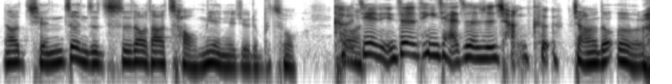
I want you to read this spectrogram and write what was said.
然后前阵子吃到他炒面也觉得不错。可见你真的听起来真的是常客，讲的 都饿了。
